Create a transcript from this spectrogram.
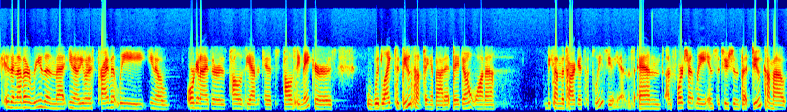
is another reason that you know even if privately you know organizers, policy advocates, policy makers would like to do something about it, they don't want to become the targets of police unions. And unfortunately, institutions that do come out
